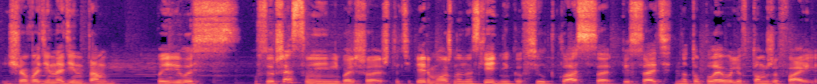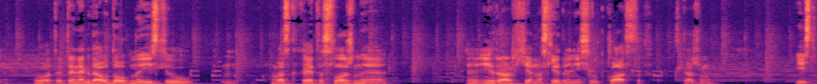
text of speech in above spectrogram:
Еще в 1.1 там появилось усовершенствование небольшое, что теперь можно наследников sealed класса писать на топ-левеле в том же файле. Вот, это иногда удобно, если у вас какая-то сложная э, иерархия наследования sealed классов, скажем. Есть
